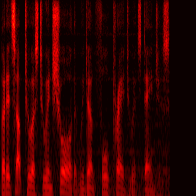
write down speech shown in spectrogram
but it's up to us to ensure that we don't fall prey to its dangers.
